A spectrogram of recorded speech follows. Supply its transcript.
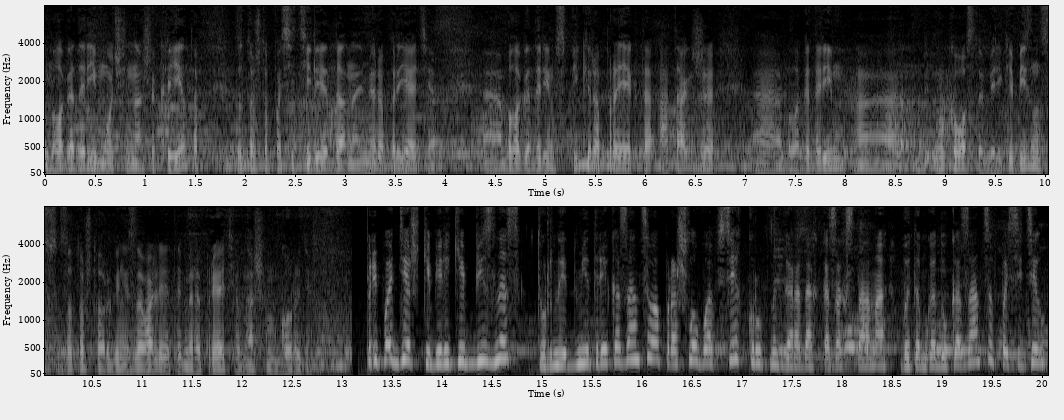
Благодарим очень наших клиентов за то, что посетили данное мероприятие. Э, благодарим спикера проекта, а также э, благодарим э, руководство Береки Бизнес за то, что организовали это мероприятие в нашем городе. При поддержке Береки Бизнес турне Дмитрия Казанцева прошло во всех крупных городах Казахстана. В этом году Казанцев посетил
